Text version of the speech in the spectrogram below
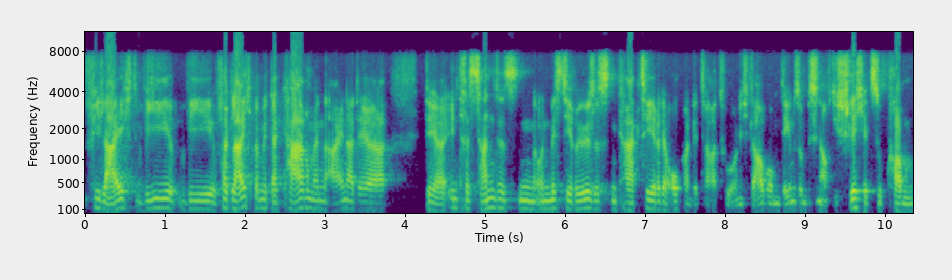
vielleicht wie, wie vergleichbar mit der Carmen einer der, der interessantesten und mysteriösesten Charaktere der Opernliteratur. Und ich glaube, um dem so ein bisschen auf die Schliche zu kommen,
